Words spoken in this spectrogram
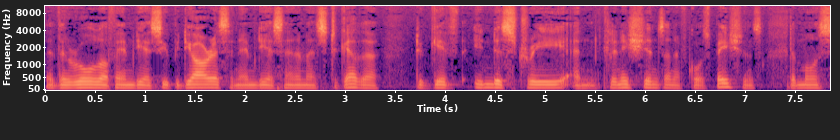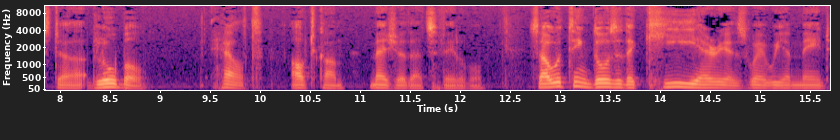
the role of MDS UPDRS and MDS NMS together to give industry and clinicians and, of course, patients the most uh, global health outcome measure that's available. So I would think those are the key areas where we have made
